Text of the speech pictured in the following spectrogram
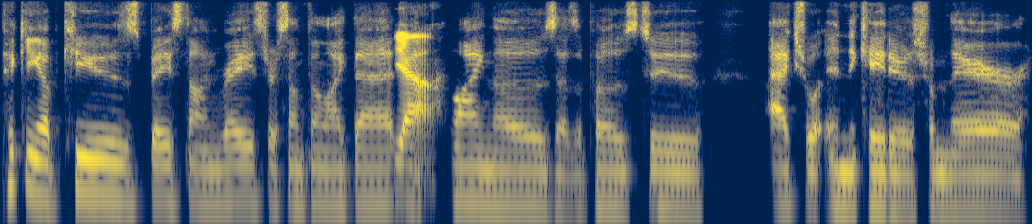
picking up cues based on race or something like that yeah applying those as opposed to actual indicators from their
